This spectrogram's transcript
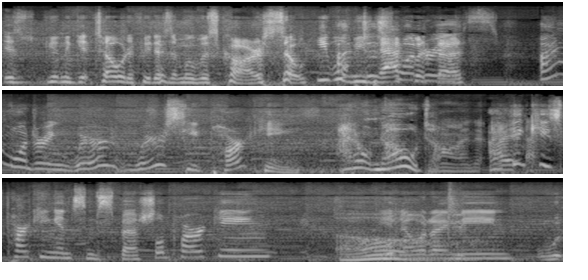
is going to get towed if he doesn't move his car. So he will I'm be back with us. I'm wondering where where's he parking? I don't know, Don. I, think he's parking in some special parking. Oh, you know what I mean? We,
